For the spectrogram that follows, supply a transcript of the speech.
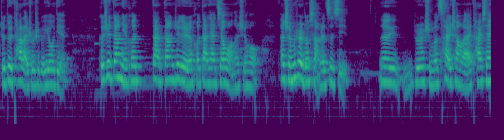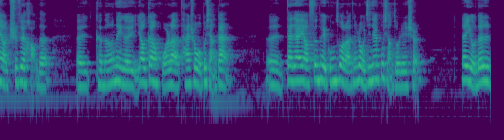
这对他来说是个优点。可是当你和大当这个人和大家交往的时候，他什么事儿都想着自己，那比如说什么菜上来，他先要吃最好的。呃，可能那个要干活了，他说我不想干。呃，大家要分配工作了，他说我今天不想做这事儿。那有的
